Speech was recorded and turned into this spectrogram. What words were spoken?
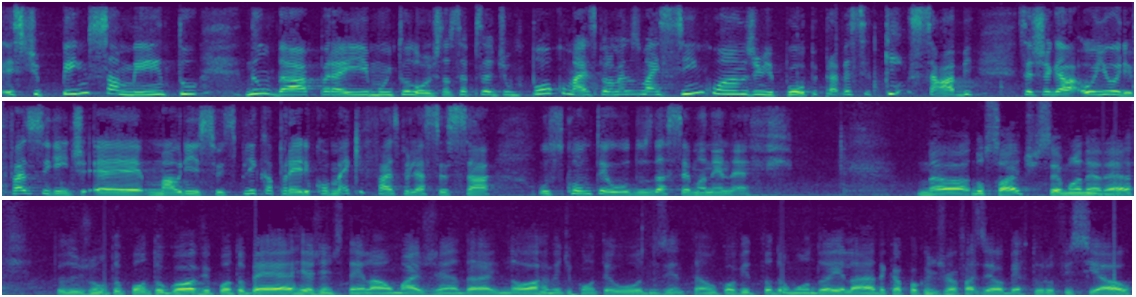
este pensamento não dá pra ir muito longe. Então você precisa de um pouco mais, pelo menos mais cinco anos de Me Poupe pra ver se, quem sabe, você chega lá. Ô Yuri, faz o seguinte, é, Maurício, explica pra ele como é que faz pra ele acessar os conteúdos da Semana NF. Na- no site Semana tudo junto, .gov.br, a gente tem lá uma agenda enorme de conteúdos, então convido todo mundo aí lá, daqui a pouco a gente vai fazer a abertura oficial,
